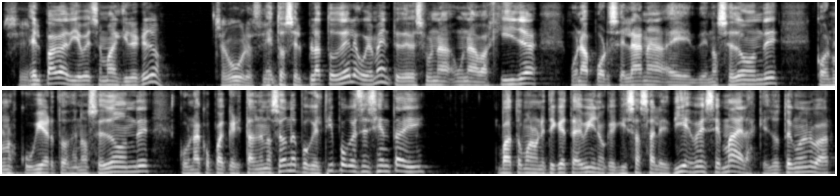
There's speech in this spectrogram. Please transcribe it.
Sí, Él paga 10 veces más alquiler que yo. Seguro, sí. Entonces el plato de él obviamente debe ser una, una vajilla, una porcelana eh, de no sé dónde, con unos cubiertos de no sé dónde, con una copa de cristal de no sé dónde, porque el tipo que se sienta ahí va a tomar una etiqueta de vino que quizás sale 10 veces más de las que yo tengo en el bar,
